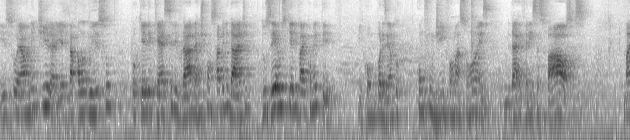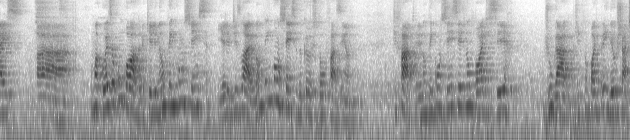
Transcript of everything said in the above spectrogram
isso é uma mentira. E ele está falando isso porque ele quer se livrar da responsabilidade dos erros que ele vai cometer. E como, por exemplo, confundir informações, dar referências falsas. Mas a, uma coisa eu concordo, é que ele não tem consciência. E ele diz lá, eu não tenho consciência do que eu estou fazendo. De fato, ele não tem consciência e ele não pode ser julgado. A gente não pode prender o chat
